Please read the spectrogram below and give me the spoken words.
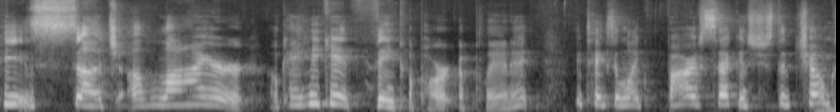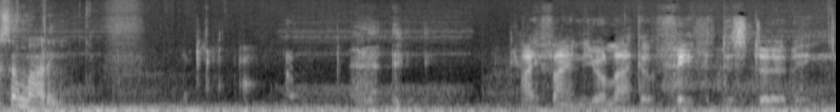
He's such a liar. Okay, he can't think apart a planet. It takes him like five seconds just to choke somebody. I find your lack of faith disturbing.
